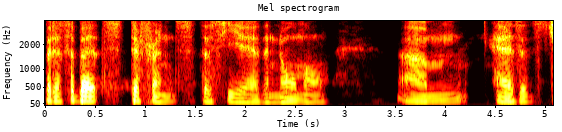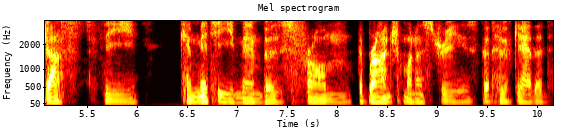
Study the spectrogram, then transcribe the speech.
but it's a bit different this year than normal, um, as it's just the committee members from the branch monasteries that have gathered,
